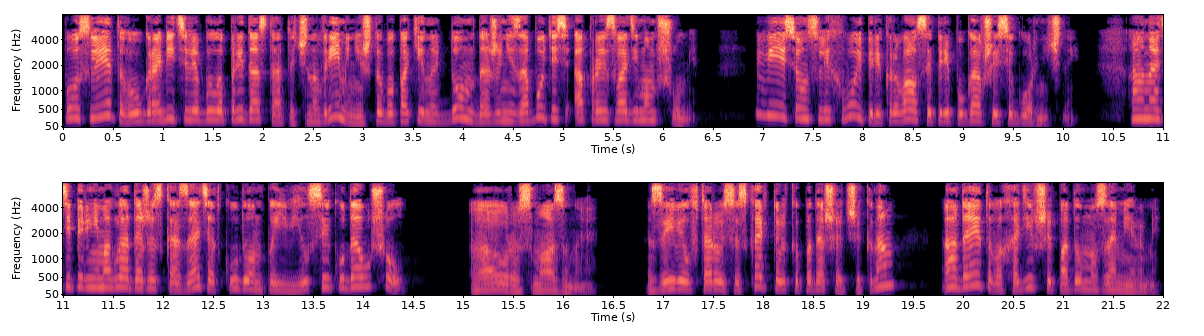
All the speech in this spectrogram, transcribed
После этого у грабителя было предостаточно времени, чтобы покинуть дом, даже не заботясь о производимом шуме. Весь он с лихвой перекрывался перепугавшейся горничной. Она теперь не могла даже сказать, откуда он появился и куда ушел. «Аура смазанная», — заявил второй сыскарь, только подошедший к нам, а до этого ходивший по дому с замерами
